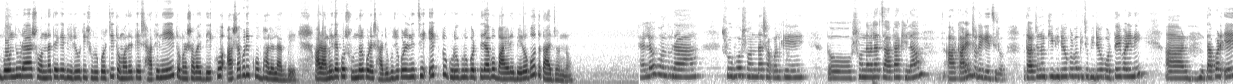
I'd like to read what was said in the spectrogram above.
বন্ধুরা, সন্ধ্যা থেকে ভিডিওটি শুরু করছি। তোমাদেরকে সাথে নিয়েই তোমরা সবাই দেখো, আশা করি খুব ভালো লাগবে। আর আমি দেখো সুন্দর করে সাজুগুজু করে নিচ্ছি, একটু ঘুরু ঘুরু করতে যাব, বাইরে বেরোবো তো তার জন্য। হ্যালো বন্ধুরা, শুভ সন্ধ্যা সকলকে। তো সন্ধ্যাবেলা চাটা খেলাম, আর কারেন্ট চলে গিয়েছিল। তো তার জন্য কি ভিডিও করব কিছু ভিডিও করতেই পারিনি। আর তারপর এই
